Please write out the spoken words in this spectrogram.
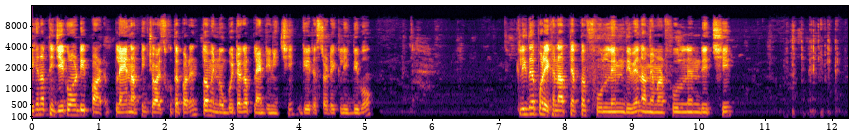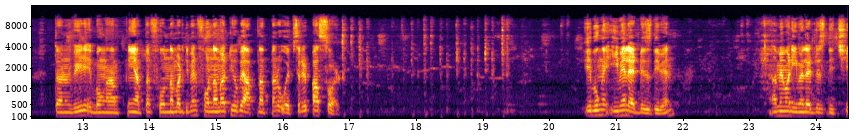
এখানে আপনি যে কোনোটি প্ল্যান আপনি চয়েস করতে পারেন, তো আমি নব্বই টাকার প্ল্যানটি নিচ্ছি। গেট স্টার্টে ক্লিক দিব। ক্লিক দেওয়ার পর এখানে আপনি আপনার ফুল নেম দিবেন। আমি আমার ফুল নেম দিচ্ছি। তানভীর এবং আপনি আপনার ফোন নাম্বার দিবেন। ফোন নাম্বারটি হবে আপনার আপনার ওয়েবসাইটের পাসওয়ার্ড এবং ইমেল অ্যাড্রেস দিবেন। আমি আমার ইমেল অ্যাড্রেস দিচ্ছি।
